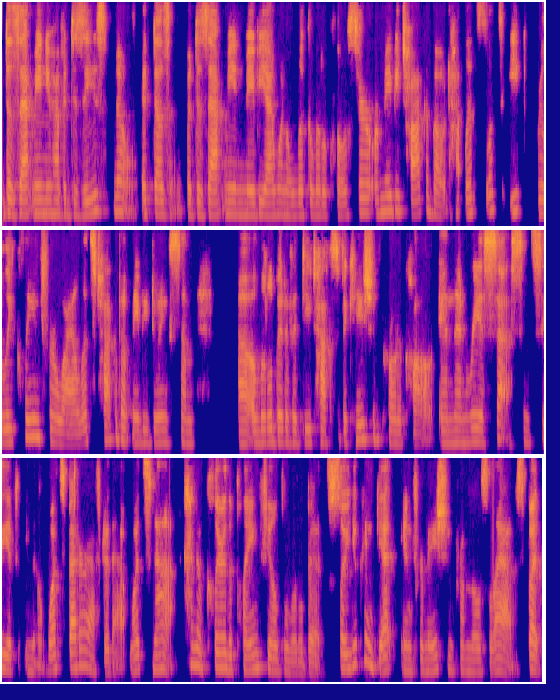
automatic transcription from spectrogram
does that mean you have a disease? No, it doesn't. But does that mean maybe I want to look a little closer or maybe talk about how, let's let's eat really clean for a while. Let's talk about maybe doing some uh, a little bit of a detoxification protocol and then reassess and see if you know what's better after that what's not kind of clear the playing field a little bit so you can get information from those labs but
